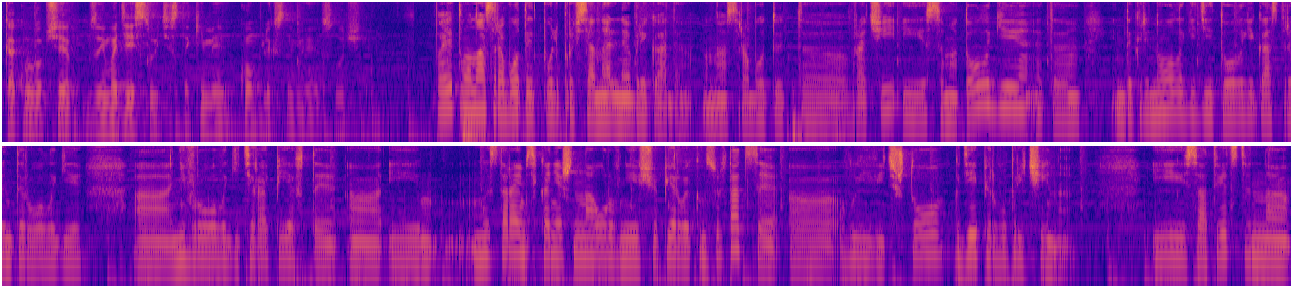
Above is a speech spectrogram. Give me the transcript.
Как вы вообще взаимодействуете с такими комплексными случаями? Поэтому у нас работает полипрофессиональная бригада. У нас работают э, врачи и стоматологи, это эндокринологи, диетологи, гастроэнтерологи, э, неврологи, терапевты. Э, и мы стараемся, конечно, на уровне еще первой консультации э, выявить, что, где первопричина. И, соответственно,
